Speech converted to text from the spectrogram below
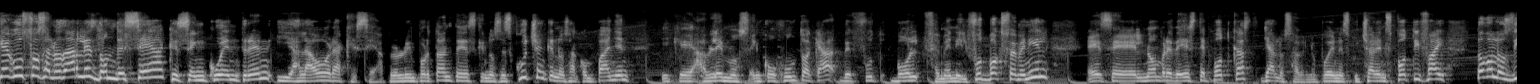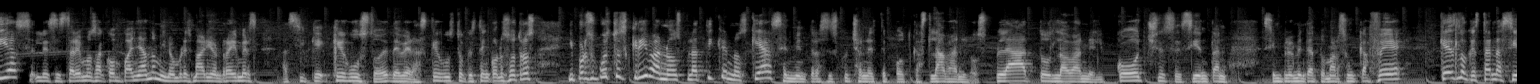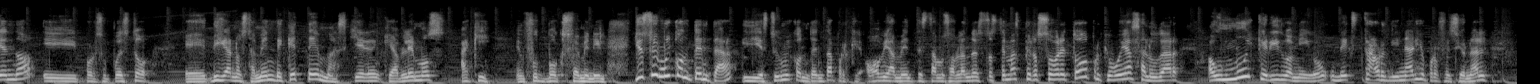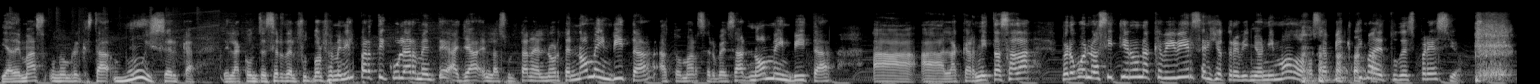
Qué gusto saludarles donde sea que se encuentren y a la hora que sea. Pero lo importante es que nos escuchen, que nos acompañen y que hablemos en conjunto acá de fútbol femenil. Footbox Femenil es el nombre de este podcast. Ya lo saben, lo pueden escuchar en Spotify. Todos los días les estaremos acompañando. Mi nombre es Marion Reimers, así que qué gusto, ¿eh? de veras, qué gusto que estén con nosotros. Y por supuesto, escríbanos, platíquenos qué hacen mientras escuchan este podcast. Lavan los platos, lavan el coche, se sientan simplemente a tomarse un café qué es lo que están haciendo y por supuesto eh, díganos también de qué temas quieren que hablemos aquí en Footbox Femenil. Yo estoy muy contenta y estoy muy contenta porque obviamente estamos hablando de estos temas, pero sobre todo porque voy a saludar a un muy querido amigo, un extraordinario profesional y además un hombre que está muy cerca del acontecer del fútbol femenil, particularmente allá en la Sultana del Norte. No me invita a tomar cerveza, no me invita a, a la carnita asada, pero bueno, así tiene una que vivir, Sergio Treviño, ni modo, o sea, víctima de tu desprecio.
